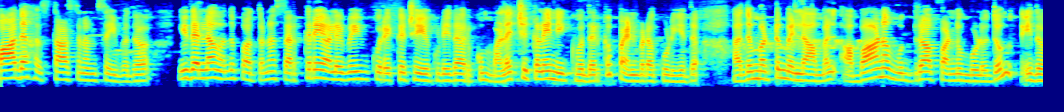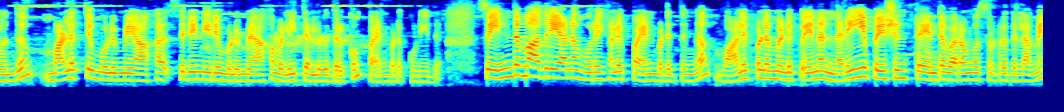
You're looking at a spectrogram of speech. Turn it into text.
பாதஹஸ்தாசனம் செய்வது. இதெல்லாம் வந்து பார்த்தோன்னா சர்க்கரை அளவை குறைக்க செய்யக்கூடியதாக இருக்கும். மலச்சிக்கலை நீக்குவதற்கு பயன்படக்கூடியது. அது மட்டும் இல்லாமல் அபான முத்ரா பண்ணும் பொழுதும் இது வந்து மலத்தை முழுமையாக சிறுநீரை முழுமையாக வெளித்தள்ளுவதற்கும் பயன்படக்கூடியது. ஸோ இந்த மாதிரியான முறைகளை பயன்படுத்துங்க. வாழைப்பழம் எடுப்பு ஏன்னா நிறைய பேஷண்ட்டை என்கிட்ட வரவங்க சொல்கிறது எல்லாமே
